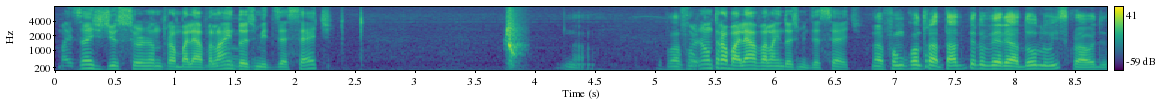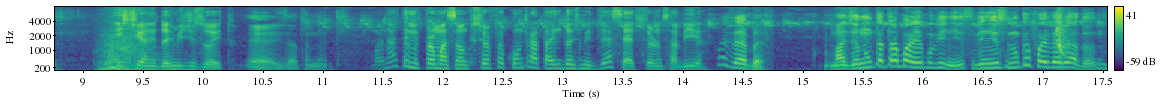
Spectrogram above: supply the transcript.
Mas antes disso o senhor já não trabalhava lá em 2017? Não. O senhor não trabalhava lá em 2017? nós fomos contratados pelo vereador Luiz Cláudio. Este ano, em 2018? É, exatamente. Mas nós temos informação que o senhor foi contratado em 2017, o senhor não sabia? Pois é. Mas eu nunca trabalhei com o Vinícius. Vinícius nunca foi vereador, né?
